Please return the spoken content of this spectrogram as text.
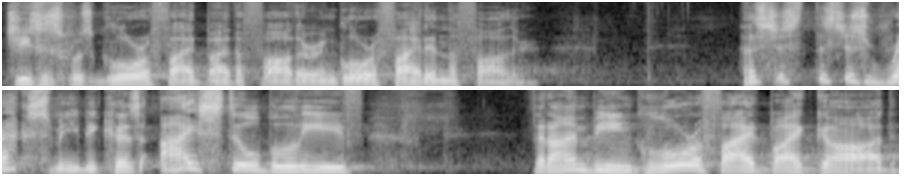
Jesus was glorified by the Father and glorified in the Father. That's just, this just wrecks me because I still believe that I'm being glorified by God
